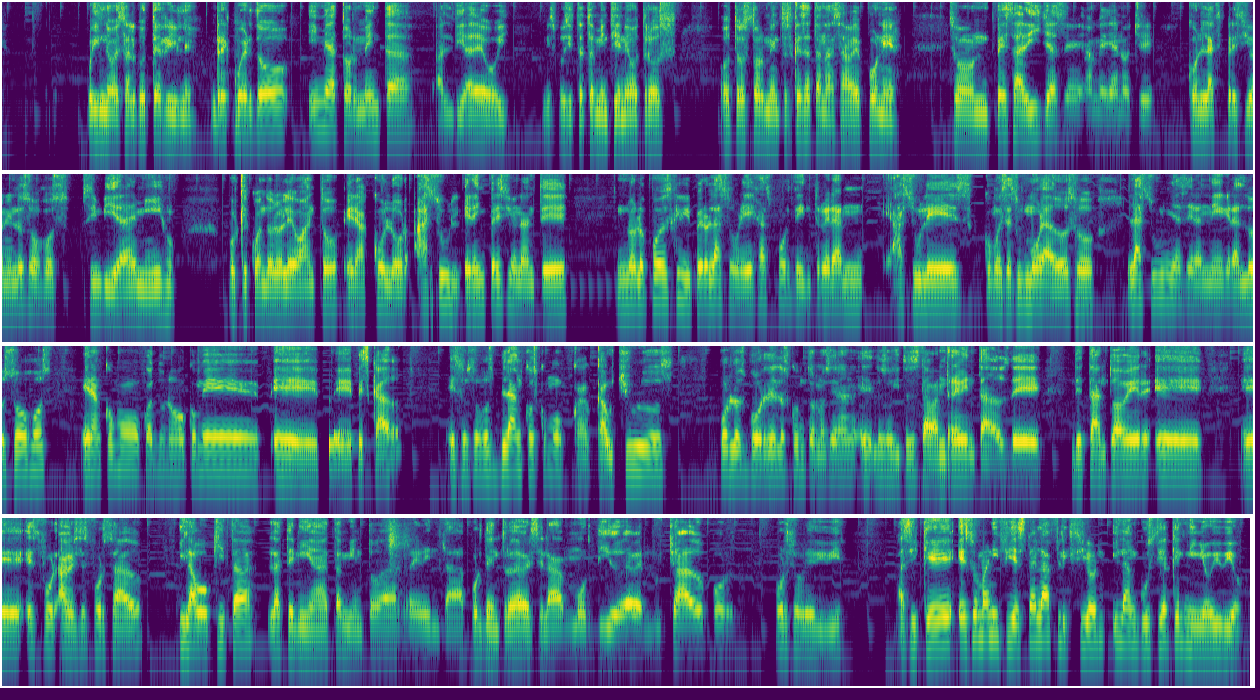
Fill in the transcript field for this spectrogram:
Uy, no, es algo terrible. Recuerdo y me atormenta al día de hoy, mi esposita también tiene otros, otros tormentos que Satanás sabe poner. Son pesadillas eh, a medianoche con la expresión en los ojos sin vida de mi hijo, porque cuando lo levanto era color azul, era impresionante, no lo puedo escribir, pero las orejas por dentro eran azules, como ese azul moradoso, las uñas eran negras, los ojos eran como cuando uno come eh, eh, pescado, esos ojos blancos como cauchudos, por los bordes los contornos eran, eh, los ojitos estaban reventados de, de tanto haber, haberse esforzado y la boquita la tenía también toda reventada por dentro de habérsela mordido, de haber luchado por, por sobrevivir. Así que eso manifiesta la aflicción y la angustia que el niño vivió.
